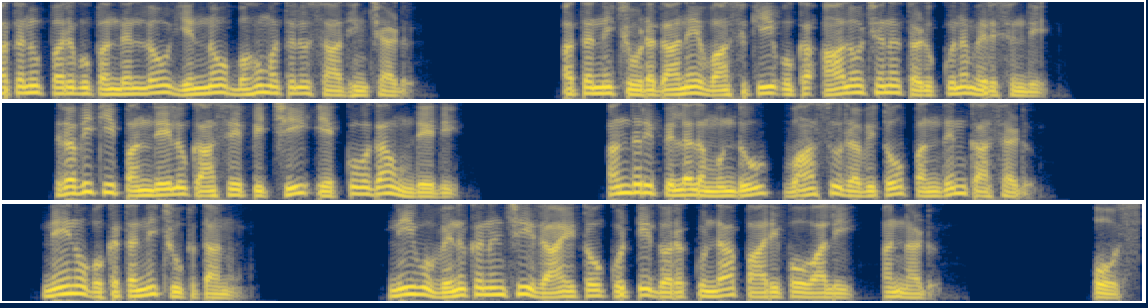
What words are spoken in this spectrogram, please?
అతను పరుగు పందెంలో ఎన్నో బహుమతులు సాధించాడు. అతన్ని చూడగానే వాసుకి ఒక ఆలోచన తడుక్కున మెరిసింది. రవికి పందేలు కాసే పిచ్చి ఎక్కువగా ఉండేది. అందరి పిల్లల ముందు వాసు రవితో పందెం కాశాడు. నేను ఒకతన్ని చూపుతాను. నీవు వెనుకనుంచి రాయితో కొట్టి దొరకకుండా పారిపోవాలి అన్నాడు. ఓస్!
